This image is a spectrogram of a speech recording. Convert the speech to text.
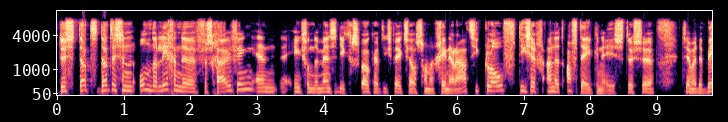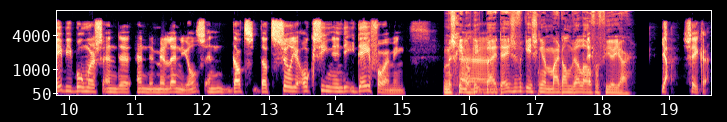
Dus dat, dat is een onderliggende verschuiving. En een van de mensen die ik gesproken heb, die spreekt zelfs van een generatiekloof die zich aan het aftekenen is. Tussen zeg maar, de babyboomers en de, en de millennials. En dat, dat zul je ook zien in de ideevorming. Misschien nog niet uh, bij deze verkiezingen, maar dan wel over vier jaar. Ja, zeker.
